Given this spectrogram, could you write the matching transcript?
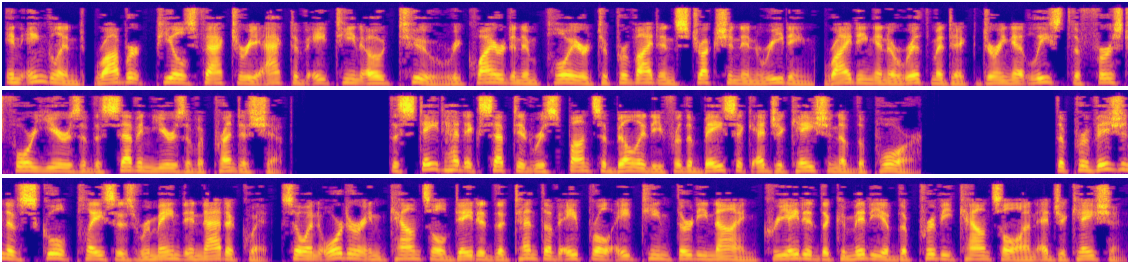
In England, Robert Peel's Factory Act of 1802 required an employer to provide instruction in reading, writing and arithmetic during at least the first four years of the seven years of apprenticeship. The state had accepted responsibility for the basic education of the poor. The provision of school places remained inadequate, so an order in council dated 10 April 1839 created the Committee of the Privy Council on Education.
